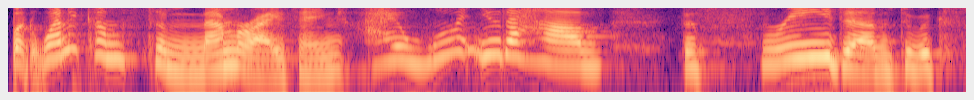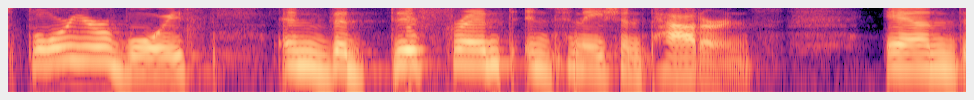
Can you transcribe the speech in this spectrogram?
But when it comes to memorizing, I want you to have the freedom to explore your voice and the different intonation patterns. And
